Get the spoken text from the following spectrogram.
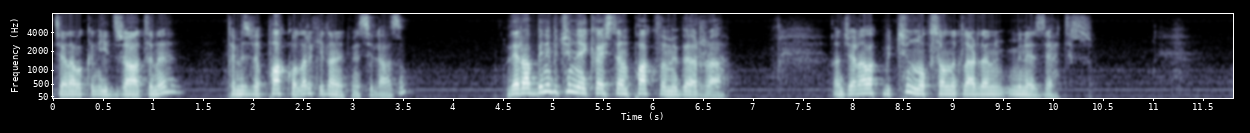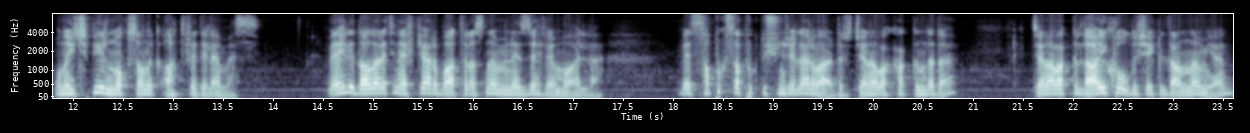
Cenab-ı Hakk'ın icraatını temiz ve pak olarak ilan etmesi lazım. Ve Rabbini bütün nekaisten pak ve müberra. Yani Cenab-ı Hak bütün noksanlıklardan münezzehtir. Ona hiçbir noksanlık atfedilemez. Ve ehli dalaletin efkar batılasına münezzeh ve mualla. Ve sapık sapık düşünceler vardır Cenab-ı Hak hakkında da. Cenab-ı Hakk'ı layık olduğu şekilde anlamayan,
